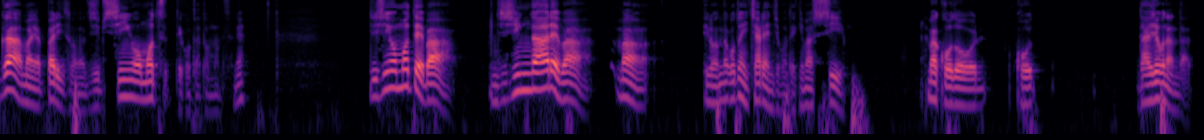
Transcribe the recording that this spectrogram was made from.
が、まあ、やっぱりその自信を持つってことだと思うんですよね。自信を持てば自信があれば、まあ、いろんなことにチャレンジもできますし、まあ、行動、こう、大丈夫なんだっ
